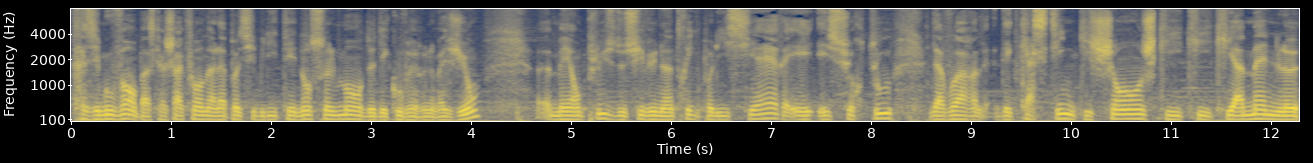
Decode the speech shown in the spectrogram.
très émouvant parce qu'à chaque fois on a la possibilité non seulement de découvrir une région, euh, mais en plus de suivre une intrigue policière et, et surtout d'avoir des castings qui changent, qui, qui, qui amènent le,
